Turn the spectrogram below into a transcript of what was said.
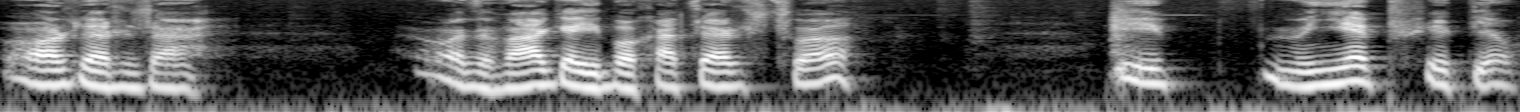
order za odwagę i bohaterstwo i mnie przypiął,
